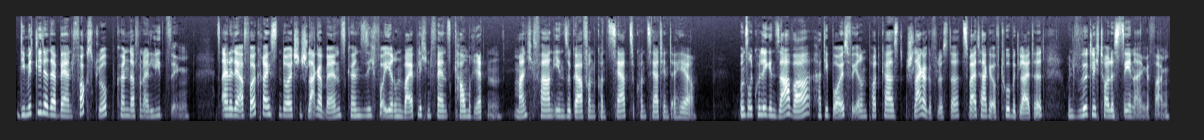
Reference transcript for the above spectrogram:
Die Mitglieder der Band Fox Club können davon ein Lied singen. Als eine der erfolgreichsten deutschen Schlagerbands können sie sich vor ihren weiblichen Fans kaum retten. Manche fahren ihnen sogar von Konzert zu Konzert hinterher. Unsere Kollegin Sava hat die Boys für ihren Podcast Schlagergeflüster zwei Tage auf Tour begleitet und wirklich tolle Szenen eingefangen.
